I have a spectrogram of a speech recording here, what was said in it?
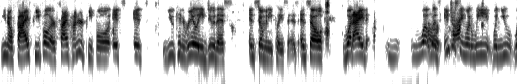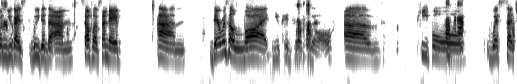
you know five people or 500 people. It's it's you can really do this in so many places. And so what i'd what was interesting when we when you when you guys we did the um self love sunday um there was a lot you could feel of people with such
